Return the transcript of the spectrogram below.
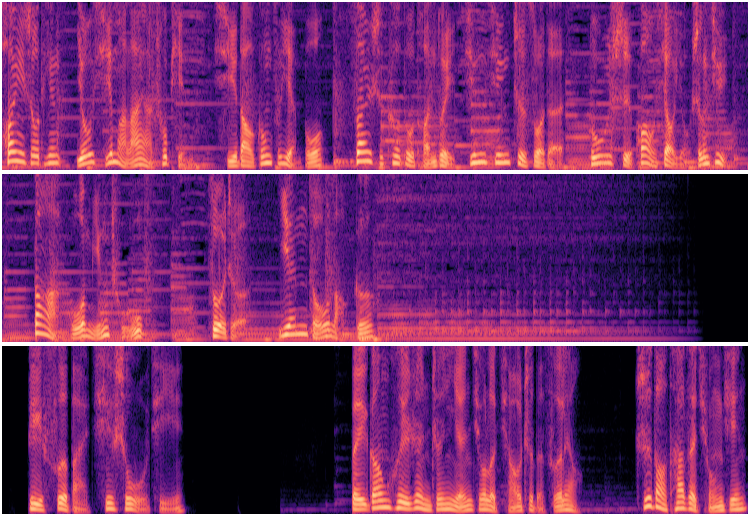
欢迎收听由喜马拉雅出品、喜道公子演播、三十刻度团队精心制作的都市爆笑有声剧《大国名厨》，作者烟斗老哥，第四百七十五集。北刚会认真研究了乔治的资料，知道他在琼金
